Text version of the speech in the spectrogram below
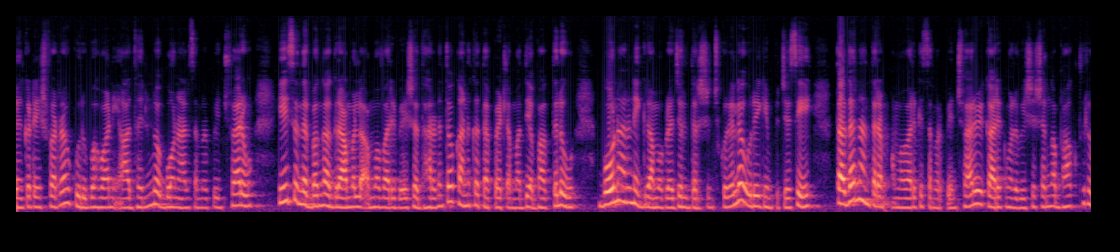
వెంకటేశ్వరరావు గురుభవాని ఆధ్వర్యంలో బోనాలు సమర్పించారు. ఈ సందర్భంగా గ్రామంలో అమ్మవారి వేషధారణతో కనక తప్పేట్ల మధ్య భక్తులు బోనాలని గ్రామ ప్రజలు దర్శించుకునేలా ఊరేగింపు చేసి తదనంతరం అమ్మవారికి సమర్పించారు. ఈ కార్యక్రమంలో విశేషంగా భక్తులు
